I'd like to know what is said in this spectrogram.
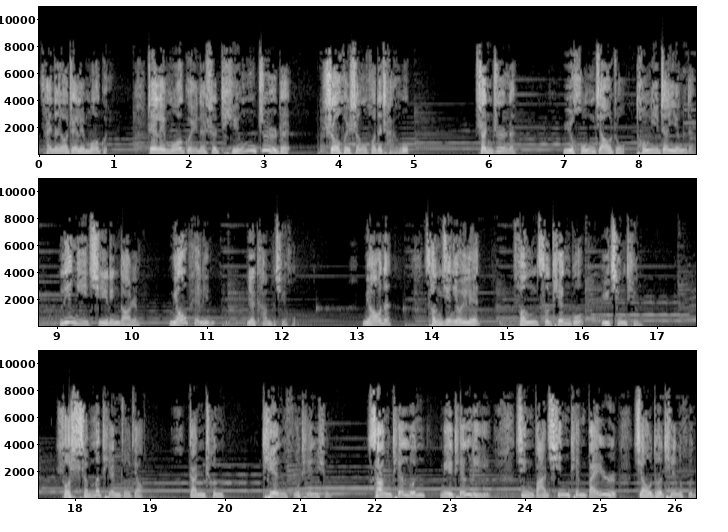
才能有这类魔鬼，这类魔鬼呢是停滞的。社会生活的产物，甚至呢，与洪教主同一阵营的另一起领导人苗佩林也看不起洪。苗呢，曾经有一联讽刺天国与清廷，说什么天主教，敢称天父天兄，丧天伦灭天理，竟把青天白日搅得天昏，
